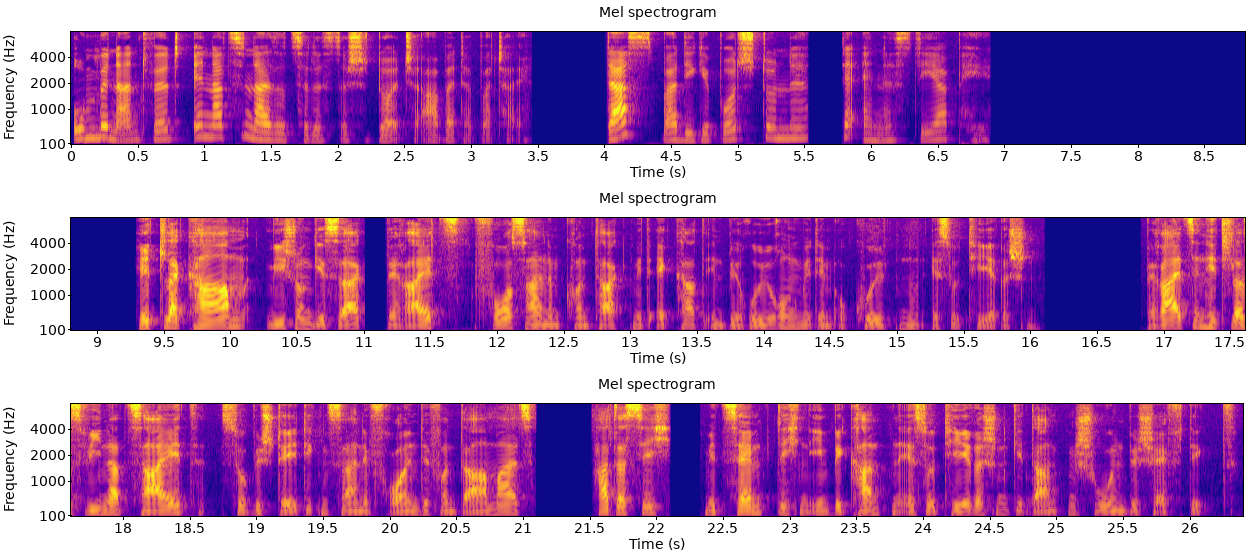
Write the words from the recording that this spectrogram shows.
umbenannt wird in Nationalsozialistische Deutsche Arbeiterpartei. Das war die Geburtsstunde der NSDAP. Hitler kam, wie schon gesagt, bereits vor seinem Kontakt mit Eckhart in Berührung mit dem Okkulten und Esoterischen. Bereits in Hitlers Wiener Zeit, so bestätigen seine Freunde von damals, hat er sich mit sämtlichen ihm bekannten esoterischen Gedankenschulen beschäftigt.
